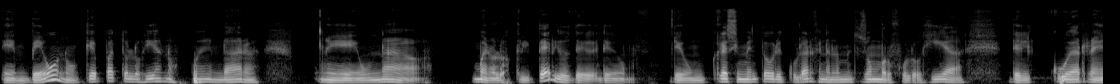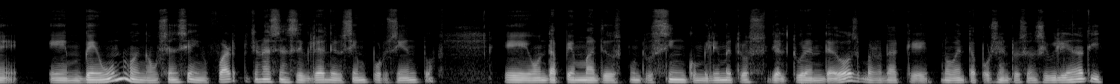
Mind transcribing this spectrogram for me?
en B1. ¿Qué patologías nos pueden dar eh, una, bueno, los criterios de, de, un crecimiento auricular generalmente son morfología del QR en B1 en ausencia de infarto, tiene una sensibilidad del 100%, eh, onda P más de 2.5 milímetros de altura en D2, ¿verdad? Que 90% de sensibilidad y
